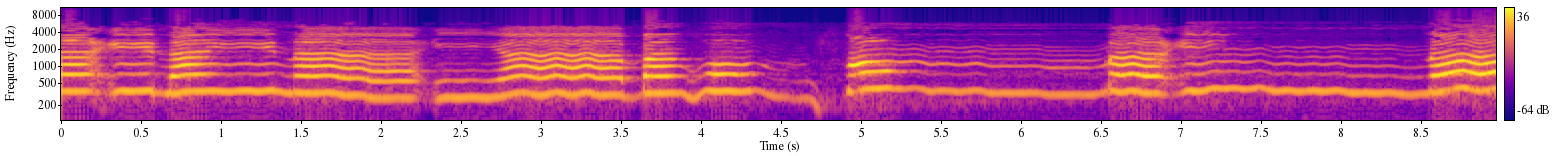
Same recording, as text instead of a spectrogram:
إلينا إيابهم ثم إن علينا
